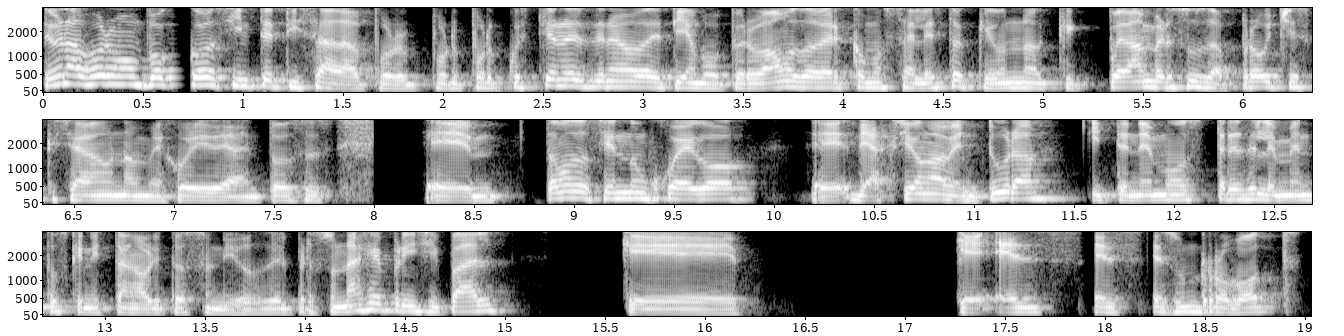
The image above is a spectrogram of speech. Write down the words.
de una forma un poco sintetizada por, por, cuestiones de nuevo de tiempo, pero vamos a ver cómo sale esto, que, uno, que puedan ver sus approaches, que se hagan una mejor idea. Entonces, eh, estamos haciendo un juego eh, de acción-aventura y tenemos tres elementos que necesitan ahorita sonidos. El personaje principal, que, que es, es, es un robot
